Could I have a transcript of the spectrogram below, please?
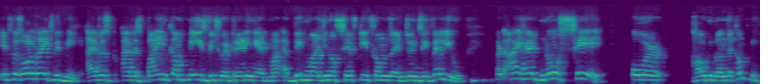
it was all right with me. I was i was buying companies which were trading at a big margin of safety from the intrinsic value but i had no say over how to run the company.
